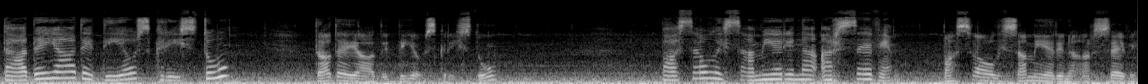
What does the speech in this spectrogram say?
Tādējādi Dievs Kristu, Tādējādi Dievs Kristu pasauli samierina ar sevi, pasauli samierina ar sevi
